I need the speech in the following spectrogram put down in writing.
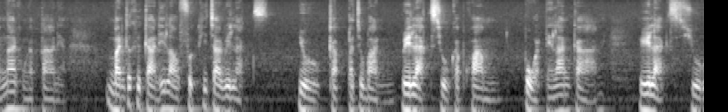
อำนาจของอัตราเนี่ยมันก็คือการที่เราฝึกที่จะ relax อยู่กับปัจจุบัน relax อยู่กับความปวดในร่างกาย relax อยู่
